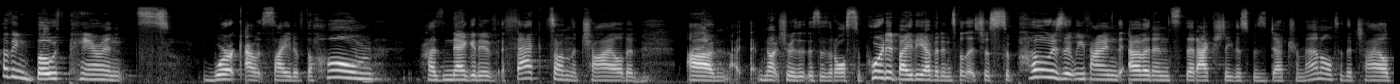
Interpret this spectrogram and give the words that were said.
having both parents work outside of the home has negative effects on the child. And um, I'm not sure that this is at all supported by the evidence, but let's just suppose that we find evidence that actually this was detrimental to the child.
